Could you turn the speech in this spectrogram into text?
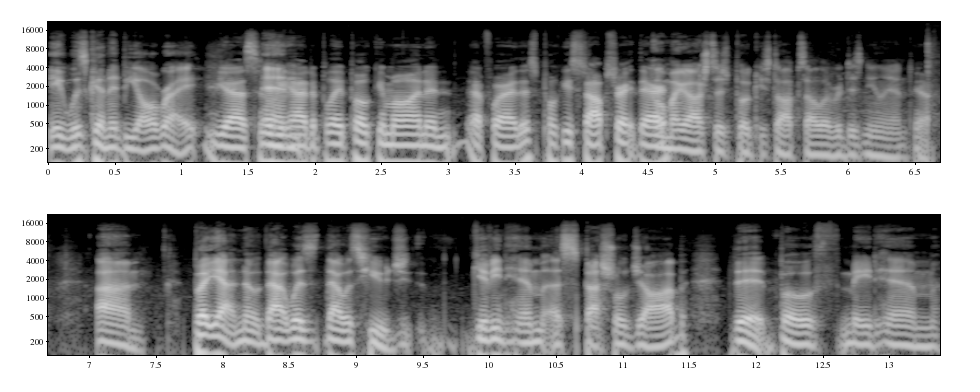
it was going to be all right Yes, and, And- we had to play Pokemon, and FYI, there's Pokestops right there. oh my gosh there's pokestops all over disneyland Yeah. um but yeah no that was that was huge giving him a special job that both made him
